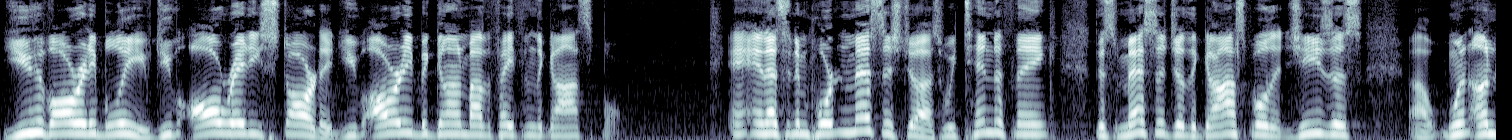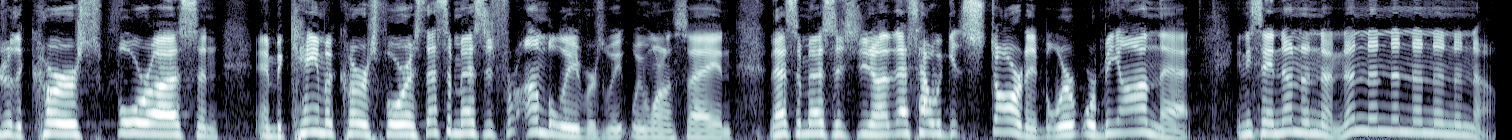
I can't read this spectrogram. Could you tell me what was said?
you have already believed, you've already started, you've already begun by the faith in the gospel. And, that's an important message to us. We tend to think this message of the gospel that Jesus uh, went under the curse for us and, and became a curse for us, that's a message for unbelievers, we, we want to say. And that's a message, you know, that's how we get started, but we're, we're beyond that. And he's saying, no, no, no, no, no, no, no, no, no, no.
